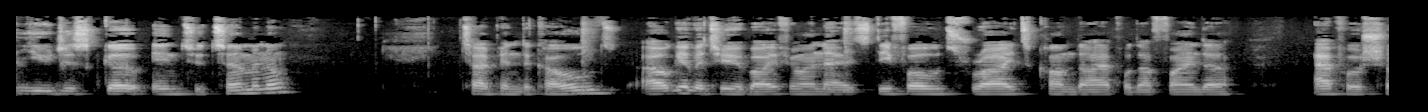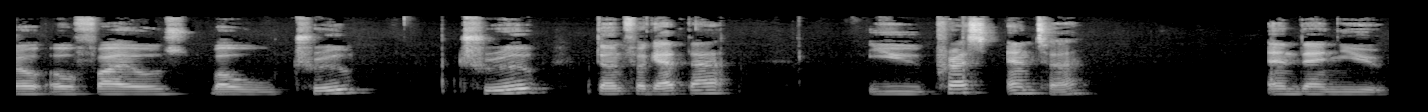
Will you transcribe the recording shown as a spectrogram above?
you just go into terminal type in the code. I'll give it to you, but if you want to know, it's defaults write com.apple.finder AppleShowAllFiles bold true true. Don't forget that. You press enter and then you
